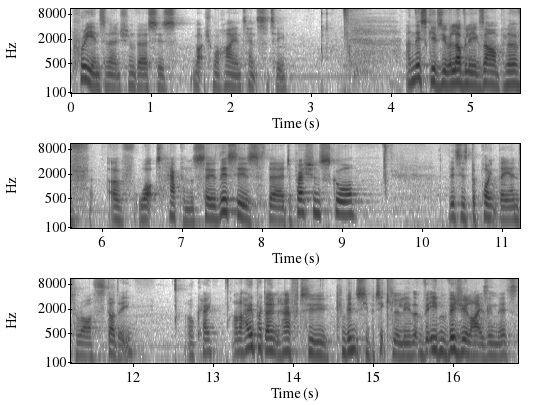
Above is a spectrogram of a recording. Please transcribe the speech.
pre-intervention versus much more high intensity. And this gives you a lovely example of, of what happens. So this is their depression score. This is the point they enter our study. Okay? And I hope I don't have to convince you particularly that even visualizing this,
